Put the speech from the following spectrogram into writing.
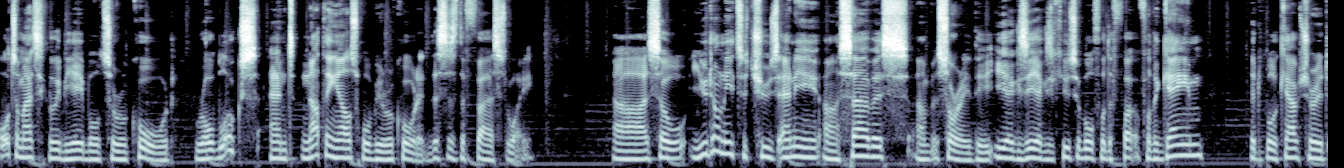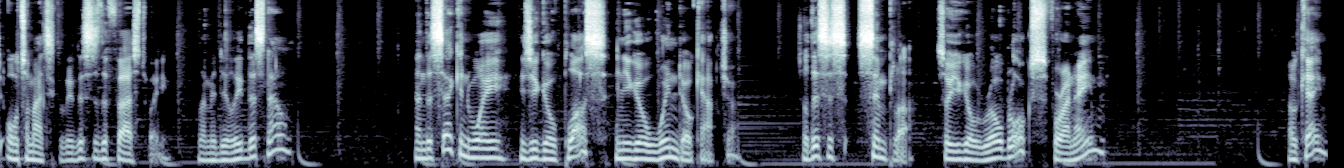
automatically be able to record Roblox and nothing else will be recorded. This is the first way. Uh, so you don't need to choose any uh, service, um, sorry, the exe executable for the for the game. It will capture it automatically. This is the first way. Let me delete this now. And the second way is you go plus and you go window capture. So this is simpler. So you go Roblox for a name Okay,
